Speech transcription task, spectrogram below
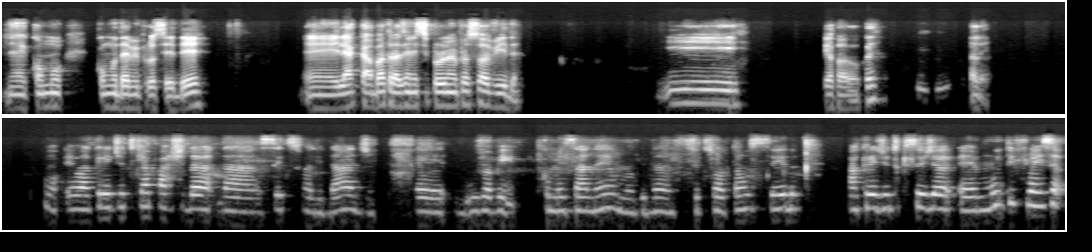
né, como, como deve proceder, é, ele acaba trazendo esse problema para sua vida. E. Quer falar alguma coisa? Uhum. Falei. Bom, eu acredito que a parte da, da sexualidade, é, o jovem começar né, uma vida sexual tão cedo, acredito que seja é, muita influência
